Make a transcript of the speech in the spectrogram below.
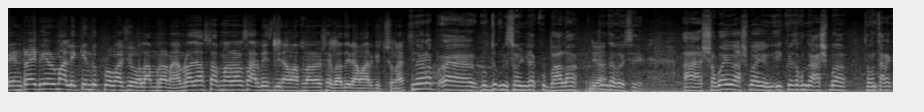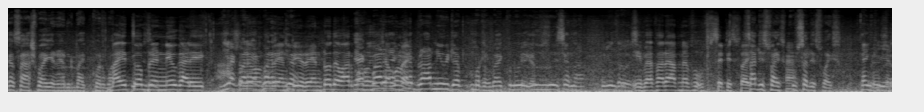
রেন্ট রাইড এর মালিক কিন্তু প্রবাসী হল আমরা না। আমরা জাস্ট আপনারা সার্ভিস দিলাম আপনারা সেবা দিলাম আর কিছু নয় আপনারা উদ্যোগ নিচ্ছেন এটা খুব ভালো চিন্তা হয়েছে আর সবাই আসবা ইকো যখন আসবা তখন তার কাছে আসবা রেন্ট বাইক করবা। ভাই তো ব্র্যান্ড নিউ গাড়ি। রেন্টও দেওয়ার কোনো হিসাব নাই একবার ব্র্যান্ড নিউ এটা মোটর বাইক কোনো ইউজ হয়েছে না এই ব্যাপারে আপনি স্যাটিসফাই স্যাটিসফাই খুব satisfy thank you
